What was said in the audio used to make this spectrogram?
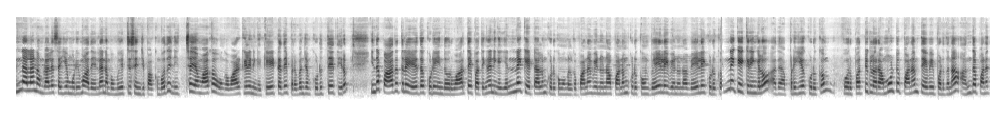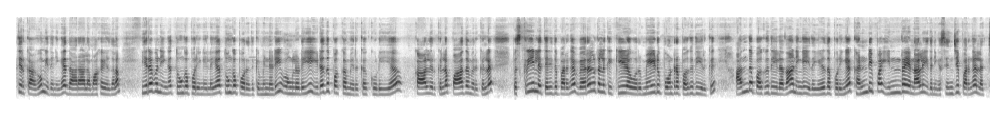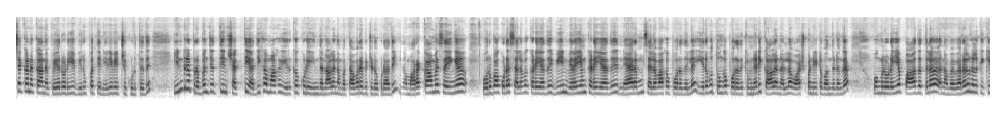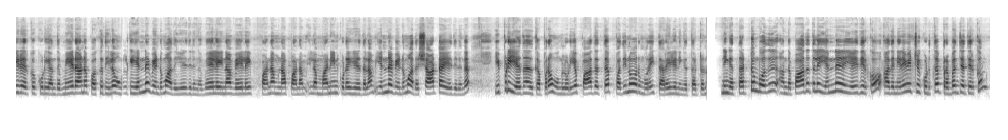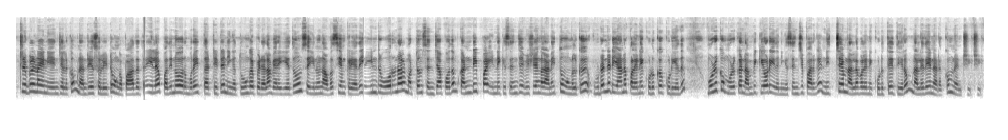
என்னெல்லாம் நம்மளால் செய்ய முடியுமோ அதையெல்லாம் நம்ம முயற்சி செஞ்சு பார்க்கும்போது நிச்சயமாக உங்கள் வாழ்க்கையில் நீங்கள் கேட்டதை பிரபஞ்சம் கொடுத்தே தீரும். இந்த பாதத்தில் எழுதக்கூடிய இந்த ஒரு வார்த்தை பார்த்தீங்கன்னா நீங்கள் என்ன கேட்டாலும் கொடுக்கும். உங்களுக்கு பணம் வேணும்னா பணம் கொடுக்கும் வேலை வேணும்னா வேலை கொடுக்கும். என்ன கேட்குறீங்களோ அதை அப்படியே கொடுக்கும். ஒரு பர்டிகுலர் அமௌண்ட்டு பணம் தேவைப்படுதுன்னா அந்த பணத்திற்காகவும் இதை நீங்கள் தாராளமாக எழுதலாம். இரவு நீங்கள் தூங்க போகிறீங்க இல்லையா? தூங்க போகிறதுக்கு முன்னாடி உங்களுடைய இடது பக்கம் இருக்கக்கூடிய கால் இருக்குல்ல பாதம் இருக்குல்ல இப்போ ஸ்க்ரீனில் தெரியுது பாருங்கள் விரல்களுக்கு கீழே ஒரு மேடு போன்ற பகுதி இருக்குது அந்த பகுதியில் தான் நீங்கள் இதை எழுத போகிறீங்க கண்டிப்பாக இன்றைய நாள் இதை நீங்கள் செஞ்சு பாருங்கள் லட்சக்கணக்கான பேருடைய விருப்பத்தை நிறைவேற்றி கொடுத்தது. இன்று பிரபஞ்சத்தின் சக்தி அதிகமாக இருக்கக்கூடிய இந்த நாளை நம்ம தவற விட்டுடக்கூடாது. இதை மறக்காமல் செய்யுங்க. ஒரு ரூபா கூட செலவு கிடையாது. வீண் விரயம் கிடையாது. நேரமும் செலவாக போகிறதில்ல இரவு தூங்க போகிறதுக்கு முன்னாடி காலை நல்லா வாஷ் பண்ணிட்டு வந்துடுங்க. உங்களுடைய பாதத்தில் நம்ம விரல்களுக்கு கீழே இருக்கக்கூடிய அந்த மேடான பகுதியில் உங்களுக்கு என்ன வேண்டுமோ அதை எழுதிடுங்க. வேலைனா வேலை பணம்னா பணம் இல்லை மணின்னு கூட எழுதலாம். என்ன வேண்டுமோ அதை ஷார்ட்டாக எழுதிடுங்க. இப்படி எழுதினதுக்கப்புறம் உங்களுடைய பாதத்தை பதினோரு முறை தரையில் நீங்கள் தட்டணும். நீங்கள் தட்டும்போது அந்த பாதத்தில் என்ன எழுதியிருக்கோ அதை நிறைவேற்றி கொடுத்த பிரபஞ்சத்திற்கும் ட்ரிபிள் நைன் ஏஞ்சலுக்கும் நன்றியை சொல்லிவிட்டு உங்கள் பாதத்தையில் பதினோரு முறை தட்டிட்டு நீங்கள் தூங்க போயிடலாம். வேறு எதுவும் செய்யணும்னு அவசியம் கிடையாது. இன்று ஒரு நாள் மட்டும் செஞ்சால் போதும். கண்டிப்பாக இன்றைக்கி செஞ்ச விஷயங்கள் அனைத்தும் உங்களுக்கு உடனடியான பலனை கொடுக்கக்கூடியது. முழுக்க முழுக்க நம்பிக்கையோடு இதை நீங்கள் செஞ்சு பாருங்கள் நிச்சயம் நல்ல பலனை கொடுத்தே தீரும். நல்லதே நடக்கும். நன்றி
